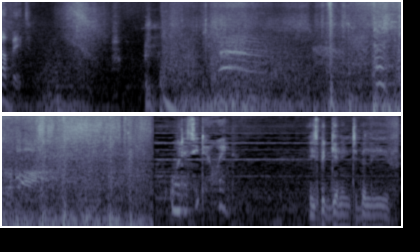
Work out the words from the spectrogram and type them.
love it. What is he doing? He's beginning to believe.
